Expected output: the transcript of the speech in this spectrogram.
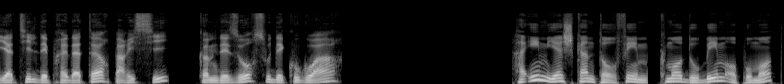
Y a-t-il des prédateurs par ici, comme des ours ou des couguars האם יש כאן טורפים, כמו דובים או פומות?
